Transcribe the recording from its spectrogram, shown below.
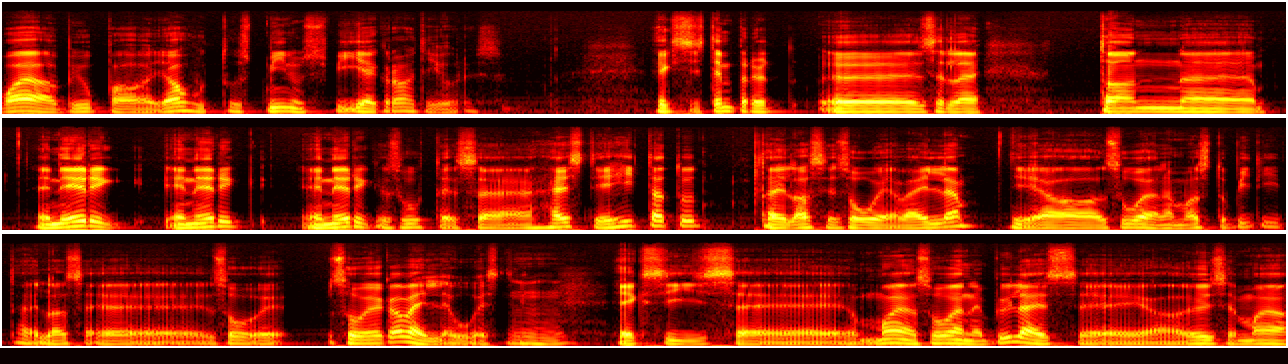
vajab juba jahutust miinus viie kraadi juures. ehk siis temperat-, äh, selle, ta on energ-, energ-, energia suhtes hästi ehitatud, ta ei lase sooja välja ja suvel on vastupidi, ta ei lase sooja, sooja ka välja uuesti mm -hmm.. ehk siis maja soojeneb üles ja öösel maja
